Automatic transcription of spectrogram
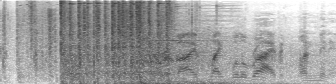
The revived flight will arrive in one minute.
